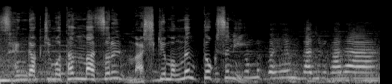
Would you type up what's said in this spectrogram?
생각지 못한 맛살을 맛있게 먹는 똑순이. 이거 먹고 햄 가지러 가라.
